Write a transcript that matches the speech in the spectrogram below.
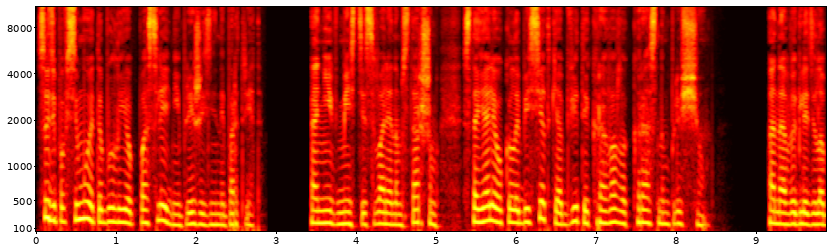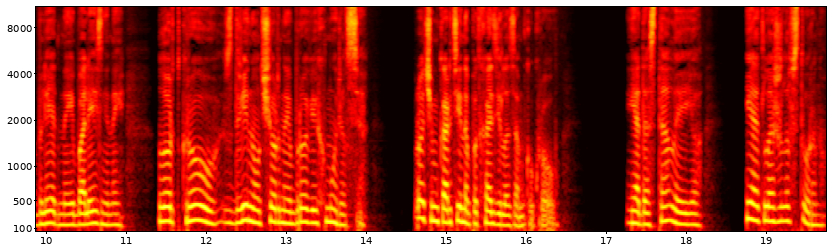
Судя по всему, это был ее последний прижизненный портрет. Они вместе с Валяном-старшим стояли около беседки, обвитой кроваво-красным плющом. Она выглядела бледной и болезненной. Лорд Кроу сдвинул черные брови и хмурился. Впрочем, картина подходила замку Кроу. Я достала ее и отложила в сторону.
